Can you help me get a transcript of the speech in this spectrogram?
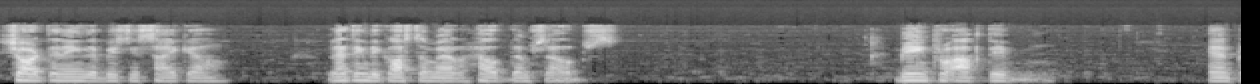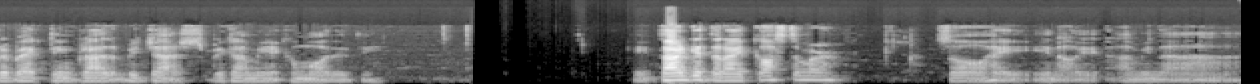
shortening the business cycle, letting the customer help themselves, being proactive, and preventing product becoming a commodity target the right customer. So, hey, you know, I mean, uh,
